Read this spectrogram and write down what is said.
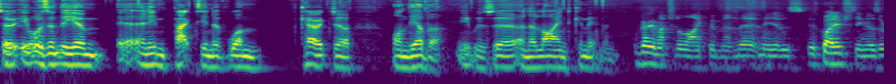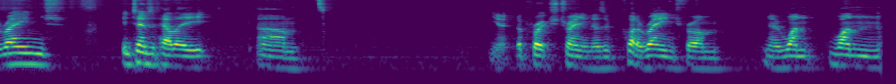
So it wasn't the um, an impacting of one character on the other. It was uh, an aligned commitment. very much an aligned commitment. I mean, it was it was quite interesting. There was a range in terms of how they, um, you know, approach training. There was a, quite a range from, you know, one one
